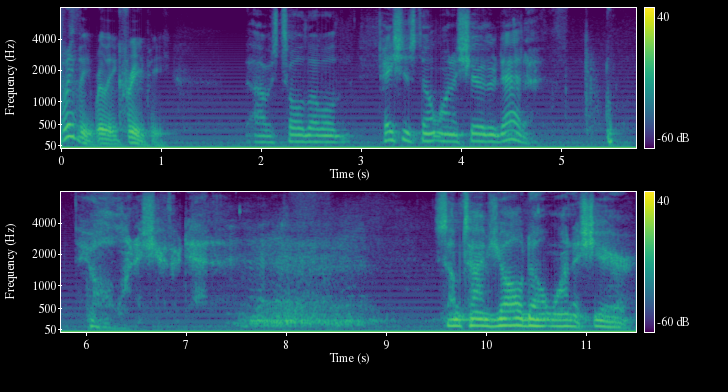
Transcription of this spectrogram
really really creepy. I was told oh, well patients don't want to share their data. They all want to share their data. Sometimes y'all don't want to share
